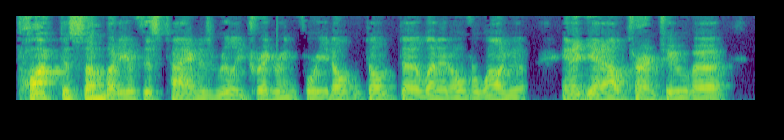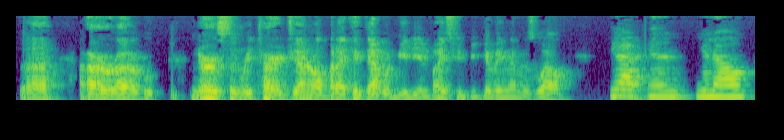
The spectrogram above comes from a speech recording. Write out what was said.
talk to somebody if this time is really triggering for you. Don't don't uh, let it overwhelm you. And again, I'll turn to uh, uh our uh, nurse and retired general, but I think that would be the advice we'd be giving them as well. Yeah, and you know,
